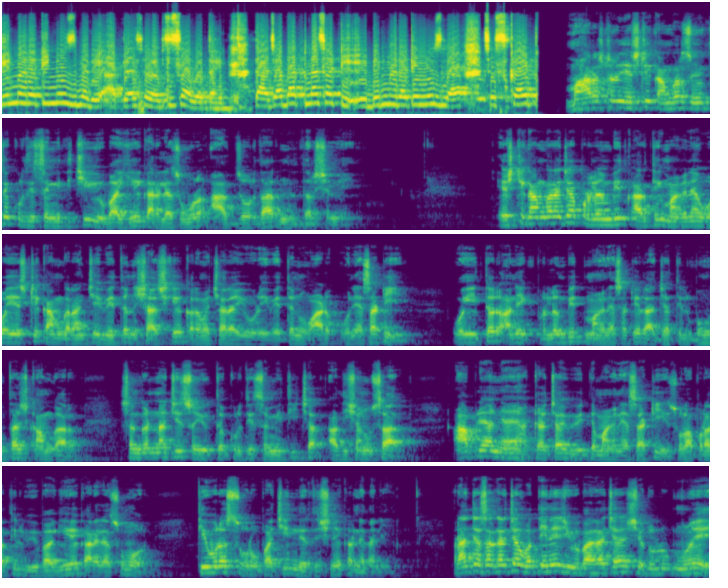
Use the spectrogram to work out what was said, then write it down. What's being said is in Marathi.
एबीएन मराठी न्यूजमध्ये आपल्या सर्वांचं स्वागत आहे. ताज्या बातम्यांसाठी एबीएन मराठी न्यूजला सबस्क्राईब महाराष्ट्र एस टी कामगार संयुक्त कृती समितीची विभागीय कार्यालयासमोर आज जोरदार निदर्शने. एस टी कामगारांच्या प्रलंबित आर्थिक मागण्या व एस टी कामगारांचे वेतन शासकीय कर्मचाऱ्याएवढे वेतन वाढ होण्यासाठी व इतर अनेक प्रलंबित मागण्यासाठी राज्यातील बहुतांश कामगार संघटनाची संयुक्त कृती समितीच्या आदेशानुसार आपल्या न्याय हक्काच्या विविध मागण्यासाठी सोलापुरातील विभागीय कार्यालयासमोर तीव्र स्वरूपाची निर्देशने करण्यात आली. राज्य सरकारच्या वतीने विभागाच्या शेड्यूलमुळे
